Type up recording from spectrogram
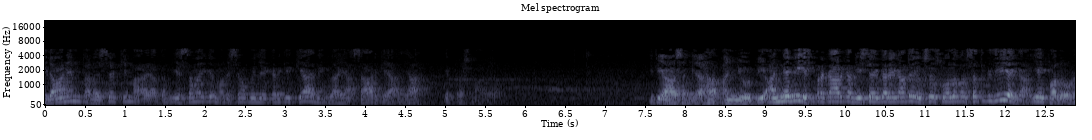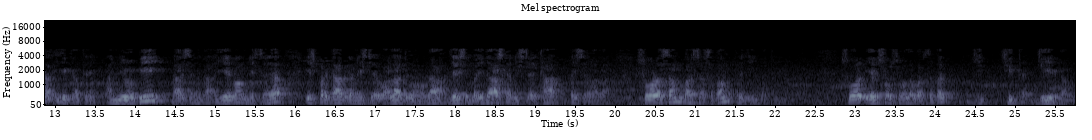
इरानिम तन से किम आया तम इस समय के मनुष्यों को लेकर के क्या निकला? यहाँ सार क्या आया? ये प्रश्न आया इति आशंका अन्योपी। अन्य भी इस प्रकार का निश्चय करेगा तो 116 वर्ष तक जिएगा। यही फल होगा ये कहते हैं। अन्योपी भाष्य में कहा एवं निश्चय, इस प्रकार का निश्चय वाला जो होगा, जैसे वैदास का निश्चय था, वैसे वाला। सोलहसम वर्ष शतम प्रजीवती एक सौ सोलह वर्ष तक जिएगा वो।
